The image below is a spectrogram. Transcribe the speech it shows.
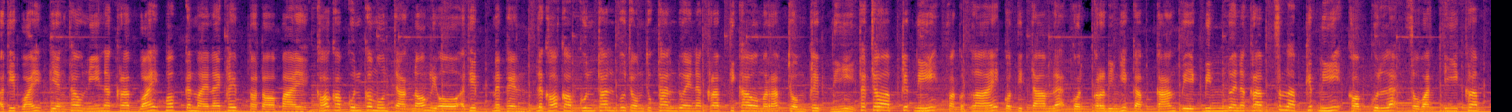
อาทิตย์ไว้เพียงเท่านี้นะครับ ไว้พบกันใหม่ในคลิปต่อๆไป ขอขอบคุณข้อมูลจากน้องลีโออาทิตย์แม่เพนและขอขอบคุณท่านผู้ชมทุกท่านด้วยนะครับ ที่เข้ามารับชมคลิปนี้ ถ้าชอบคลิปนี้ฝากกดไลค์กดติดตามและกดกระดิ่งให้กับกลางปีกบินด้วยนะครับสำหรับคลิปนี้ขอบคุณและสวัสดีครับ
